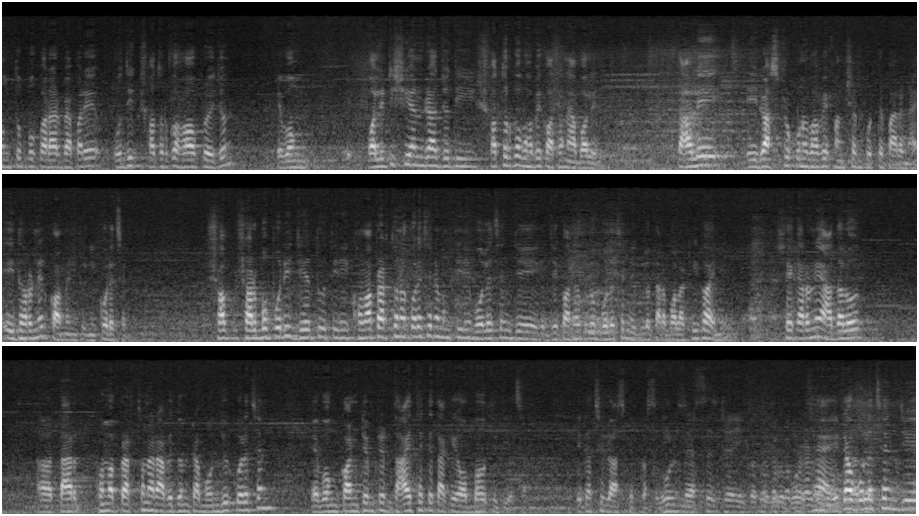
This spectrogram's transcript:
মন্তব্য করার ব্যাপারে অধিক সতর্ক হওয়া প্রয়োজন এবং পলিটিশিয়ানরা যদি সতর্কভাবে কথা না বলেন, তাহলে এই রাষ্ট্র কোনোভাবে ফাংশন করতে পারে না। এই ধরনের কমেন্ট তিনি করেছেন। সব সর্বোপরি যেহেতু তিনি ক্ষমা প্রার্থনা করেছেন এবং তিনি বলেছেন যে যে কথাগুলো বলেছেন এগুলো তার বলা ঠিক হয়নি। সে কারণে আদালত তার ক্ষমা প্রার্থনার আবেদনটা মঞ্জুর করেছেন এবং কন্টেম্পটের দায় থেকে তাকে অব্যাহতি দিয়েছেন। এটা ছিল আজকের প্রশ্ন ভুল মেসেজটা এই কথাগুলো বলছেন। হ্যাঁ এটাও বলেছেন যে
